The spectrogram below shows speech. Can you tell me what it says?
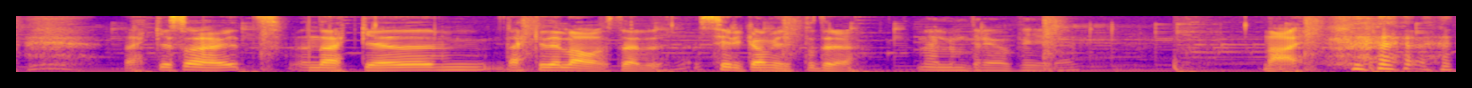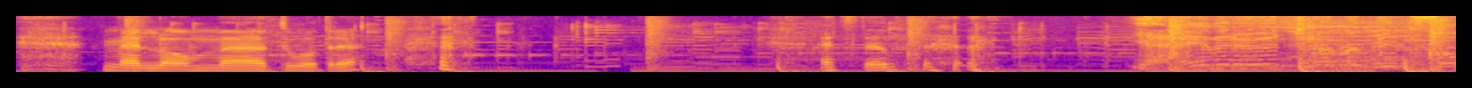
det er ikke så høyt, men det er ikke det, er ikke det laveste heller. Cirka midt på treet. Mellom tre og fire? Nei. Mellom eh, to og tre. Et sted. Jeg lever ut drømmen min så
